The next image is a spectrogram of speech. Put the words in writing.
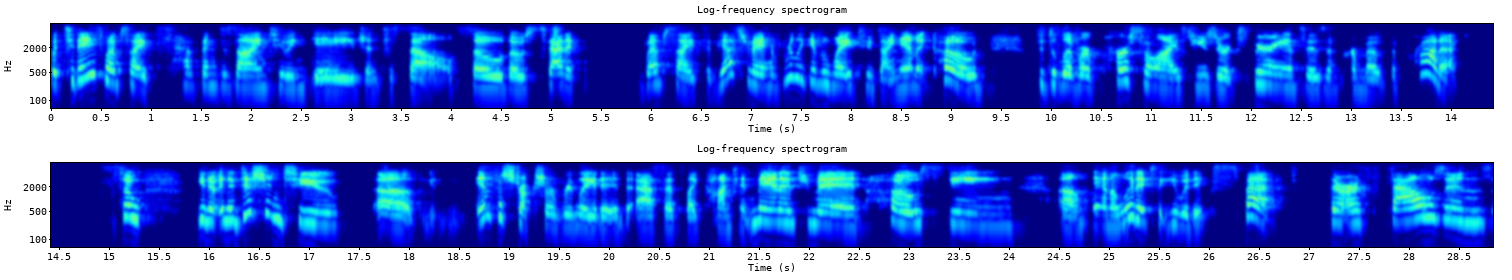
But today's websites have been designed to engage and to sell. So those static websites of yesterday have really given way to dynamic code to deliver personalized user experiences and promote the product. So, you know, in addition to uh, infrastructure related assets like content management, hosting, um, analytics that you would expect, there are thousands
